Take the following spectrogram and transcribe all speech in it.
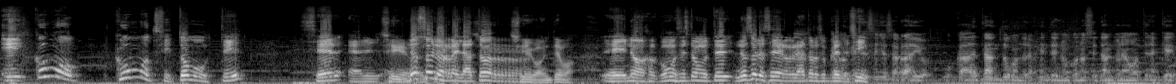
Eh, ¿cómo, ¿Cómo se toma usted ser el. No el solo tema. relator. Sigue con el tema. Eh, no, ¿cómo se toma usted? No solo ser el relator suplente, sí. enseño a hacer radio. Vos cada tanto, cuando la gente no conoce tanto una voz, tenés que.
